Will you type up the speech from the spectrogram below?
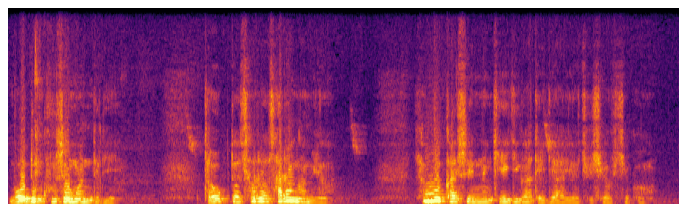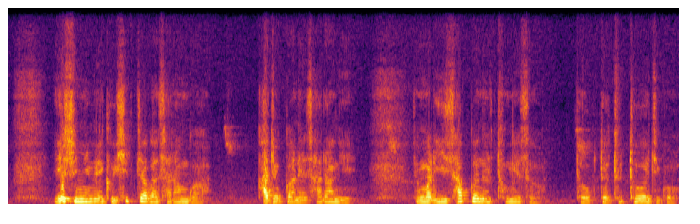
모든 구성원들이 더욱더 서로 사랑하며 협력할 수 있는 계기가 되게 하여 주시옵시고 예수님의 그 십자가 사랑과 가족 간의 사랑이 정말 이 사건을 통해서 더욱더 두터워지고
